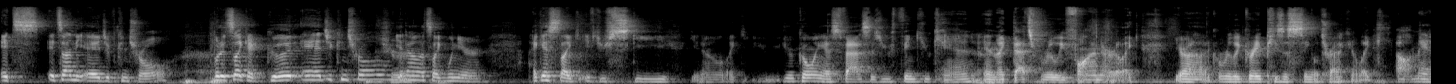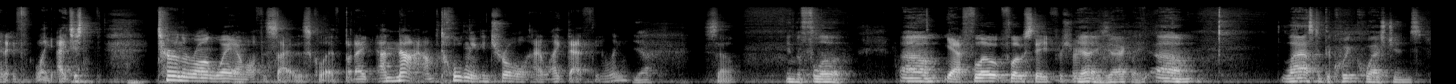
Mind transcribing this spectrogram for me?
it's it's on the edge of control, uh-huh. but it's like a good edge of control, you know. It's like when you're, I guess like if you ski, you know, like you, you're going as fast as you think you can, and like that's really fun. Or like you're on like a really great piece of single track, and you're like, oh man, if like I just turn the wrong way, I'm off the side of this cliff. But I, I'm not. I'm totally in control, and I like that feeling. Yeah. So In the flow. Um, yeah, flow flow state for sure. yeah, exactly. Um, last of the quick questions,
